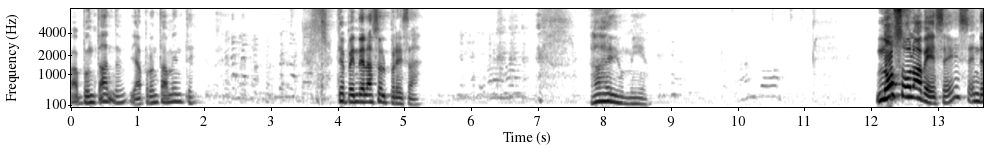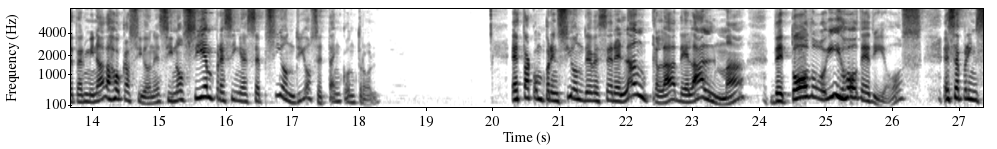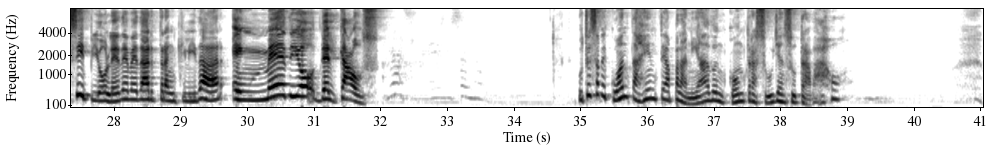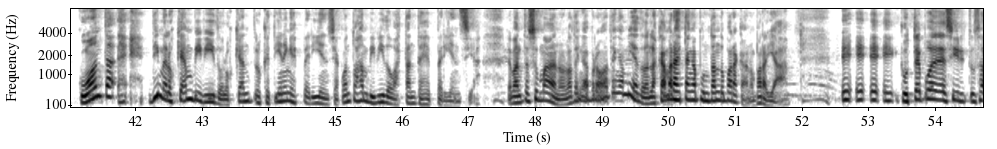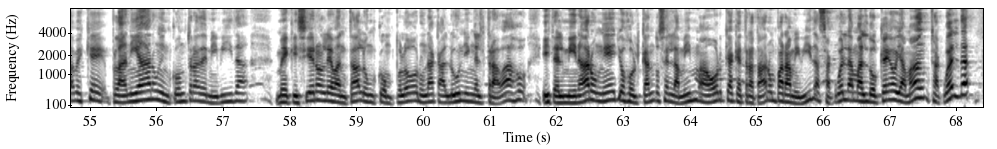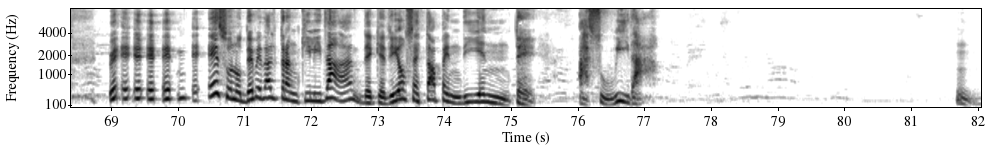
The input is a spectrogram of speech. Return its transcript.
Apuntando ya prontamente. Depende de la sorpresa. Ay, Dios mío. No solo a veces, en determinadas ocasiones, sino siempre sin excepción, Dios está en control. Esta comprensión debe ser el ancla del alma de todo hijo de Dios ese principio le debe dar tranquilidad en medio del caos. ¿Usted sabe cuánta gente ha planeado en contra suya en su trabajo? ¿Cuánta, eh, dime los que han vivido, los que, los que tienen experiencia, ¿cuántos han vivido bastantes experiencias? Levante su mano, no tenga, no tenga miedo, las cámaras están apuntando para acá, no para allá. Eh, eh, eh, que usted puede decir, tú sabes qué, planearon en contra de mi vida, me quisieron levantar un complot, una calumnia en el trabajo y terminaron ellos holcándose en la misma horca que trataron para mi vida. ¿Se acuerda Maldoqueo y Amán? ¿Se acuerda? eso nos debe dar tranquilidad de que Dios está pendiente a su vida. Hmm.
